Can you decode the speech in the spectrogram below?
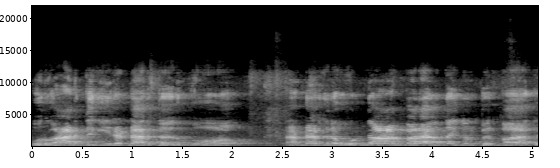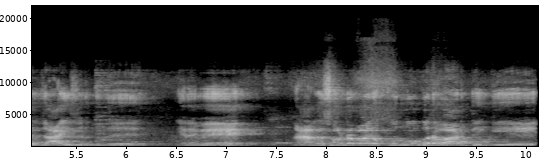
ஒரு வாரத்துக்கு இரண்டு அர்த்தம் இருக்கும். ரெண்டு அர்த்தத்தில் ஒன்று ஆண்பாலாக இருந்தால் இன்னொரு பெண்பாலாக ஜாயிஸ் இருக்குது. எனவே நாங்கள் சொல்கிற மாதிரி குருங்கிற வார்த்தைக்கு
